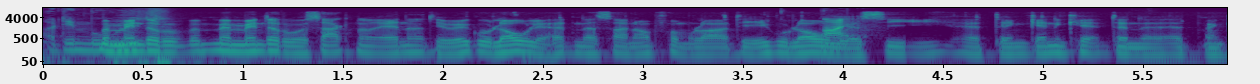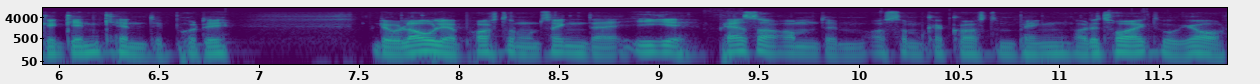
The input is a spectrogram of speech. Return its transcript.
Og det er muligt. Men mindre, du, men mindre du har sagt noget andet. Det er jo ikke ulovligt at have den der sign-up-formular. Det er ikke ulovligt Nej. at sige, at, den genkend, den, at man kan genkende det på det. Men det er ulovligt at påstå nogle ting, der ikke passer om dem, og som kan koste dem penge. Og det tror jeg ikke, du har gjort.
